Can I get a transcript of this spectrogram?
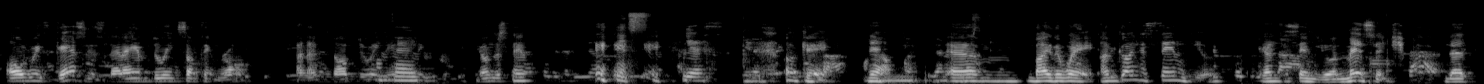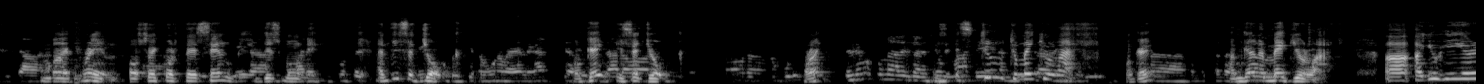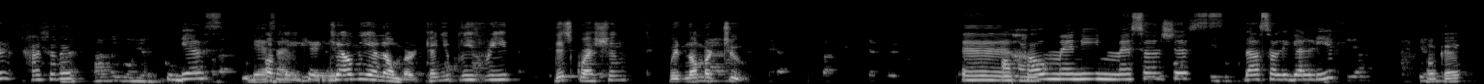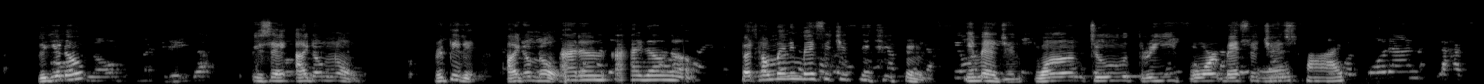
always guesses that I am doing something wrong, and I'm not doing Okay. anything. You understand? Yes. Yes. Okay, now, um, by the way, I'm going to send you, going to send you a message that my friend Jose Cortez sent me this morning. And this is a joke, okay? It's a joke, right? It's, it's to, to make you laugh, okay? I'm gonna make you laugh. Uh, are you here, Hazabeth? Yes. Yes, Okay, tell me a number. Can you please read this question with number two? Uh, How how many messages does Olivia leave? Okay, do you know? You say, I don't know. Repeat it, I don't know. I don't, I don't know. But how many messages did she send? Imagine, one, two, three, four messages. Five.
